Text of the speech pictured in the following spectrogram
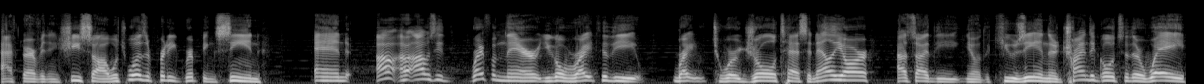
after everything she saw, which was a pretty gripping scene. And obviously, right from there, you go right to the right to where Joel, Tess, and Ellie are outside the you know the QZ, and they're trying to go to their way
